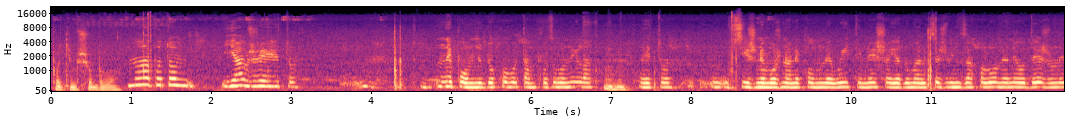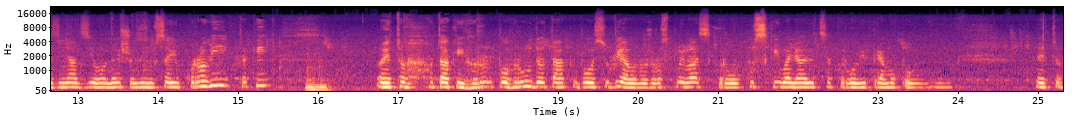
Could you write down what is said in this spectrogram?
потім що було? Ну а потім я вже ето, не пам'ятаю до кого там позвонила. Угу. Ето, всі ж не можна нікому не вийти, не що. Я думаю, це ж він захолоне, не одежу, не знят з його, не що він все в крові такий. Угу. Ето, отак і по груду, так, бо сюди, а воно ж розплилась кров, куски валяються крові прямо по. Ето.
